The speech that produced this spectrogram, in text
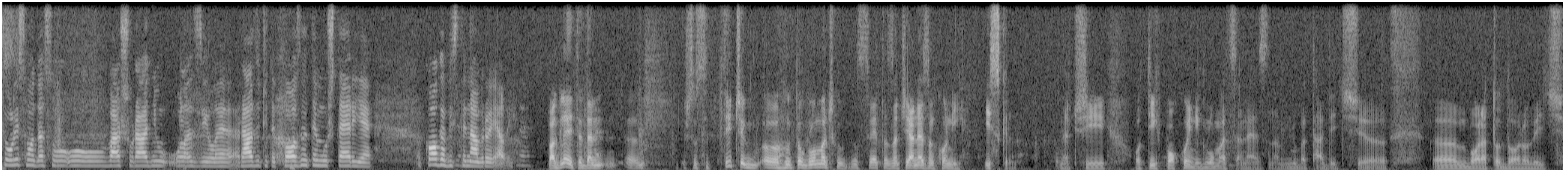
Čuli smo da su u vašu radnju ulazile različite poznate mušterije. Koga biste nabrojali? Pa gledajte, da što se tiče tog glumačkog sveta, znači ja ne znam ko nije, iskreno. Znači, od tih pokojnih glumaca, ne znam, Ljuba Tadić, uh, uh, Bora Todorović,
